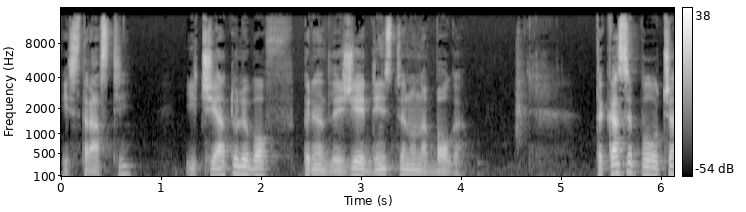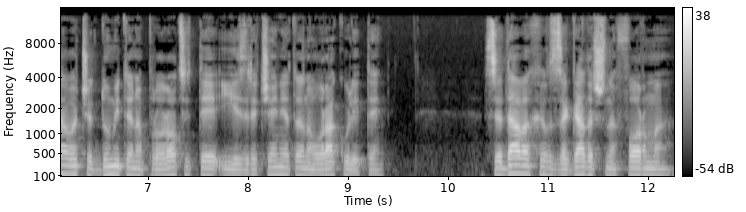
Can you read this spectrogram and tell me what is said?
и страсти и чиято любов принадлежи единствено на Бога. Така се получава, че думите на пророците и изреченията на оракулите се даваха в загадъчна форма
